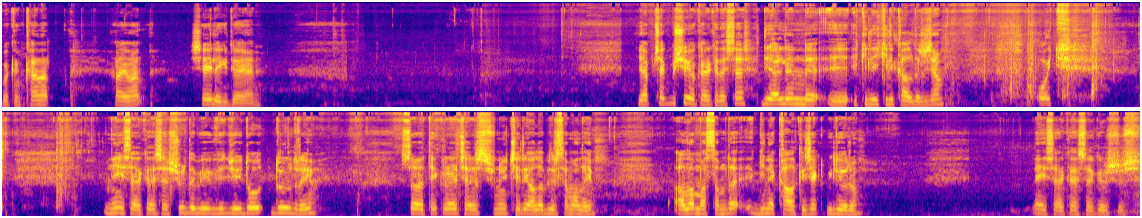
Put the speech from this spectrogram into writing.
Bakın kanat hayvan şeyle gidiyor yani. Yapacak bir şey yok arkadaşlar. Diğerlerini de e, ikili ikili kaldıracağım. Oyt. Neyse arkadaşlar şurada bir videoyu durdurayım. Sonra tekrar açarız. Şunu içeri alabilirsem alayım. Alamazsam da yine kalkacak biliyorum. Neyse arkadaşlar görüşürüz.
